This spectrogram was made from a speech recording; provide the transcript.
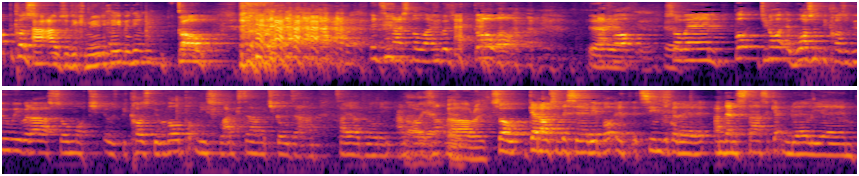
Not because How, how did he communicate with him? go international language go on F off. So, um, but do you know what? It wasn't because of who we were at so much. It was because they were all putting these flags down, which go down diagonally and Oh, yeah. Oh, right. So get out of this area. But it, it seemed a bit, uh, and then it started getting really. Um,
